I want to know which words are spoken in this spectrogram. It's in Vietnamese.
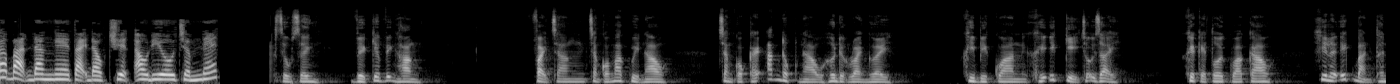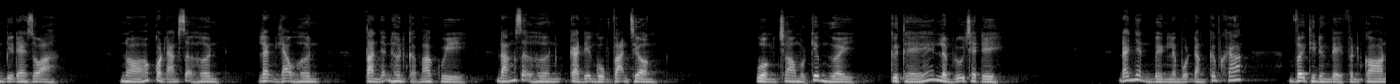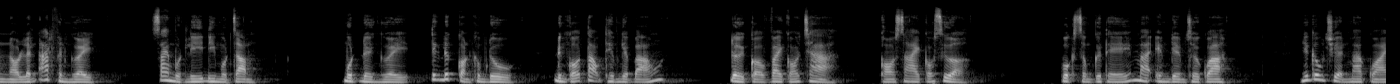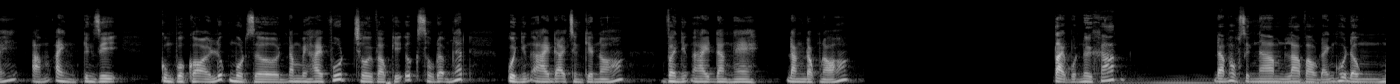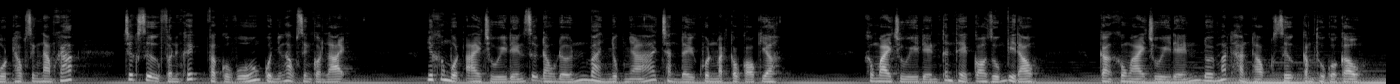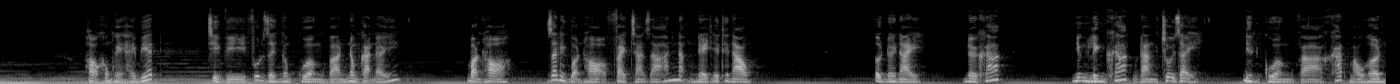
Các bạn đang nghe tại đọc chuyện audio.net Siêu sinh, về kiếp vĩnh hằng. Phải chăng chẳng có ma quỷ nào, chẳng có cái ác độc nào hơn được loài người. Khi bi quan, khi ích kỷ trỗi dậy, khi cái tôi quá cao, khi lợi ích bản thân bị đe dọa. Nó còn đáng sợ hơn, lạnh lẽo hơn, tàn nhẫn hơn cả ma quỷ, đáng sợ hơn cả địa ngục vạn trường. Uổng cho một kiếp người, cứ thế lầm lũ chết đi. Đã nhận mình là một đẳng cấp khác, vậy thì đừng để phần con nó lấn át phần người, sai một ly đi một dặm. Một đời người tích đức còn không đủ, đừng có tạo thêm nghiệp báo. Đời có vay có trả, có sai có sửa. Cuộc sống cứ thế mà êm đềm trôi qua. Những câu chuyện ma quái, ám ảnh kinh dị cùng cuộc gọi lúc 1 giờ 52 phút trôi vào ký ức sâu đậm nhất của những ai đã chứng kiến nó và những ai đang nghe, đang đọc nó. Tại một nơi khác, đám học sinh nam lao vào đánh hội đồng một học sinh nam khác trước sự phấn khích và cổ vũ của những học sinh còn lại. Nhưng không một ai chú ý đến sự đau đớn và nhục nhã tràn đầy khuôn mặt cau có kia. Không ai chú ý đến thân thể co rúm vì đau, càng không ai chú ý đến đôi mắt hằn học sự căm thù của cậu. Họ không hề hay biết, chỉ vì phút giây ngông cuồng và nông cạn ấy, bọn họ, gia đình bọn họ phải trả giá nặng nề như thế nào. Ở nơi này, nơi khác, những linh khác đang trỗi dậy, điên cuồng và khát máu hơn.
